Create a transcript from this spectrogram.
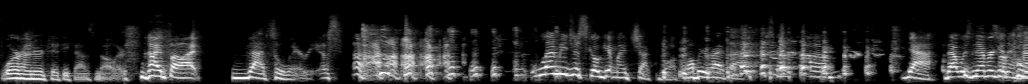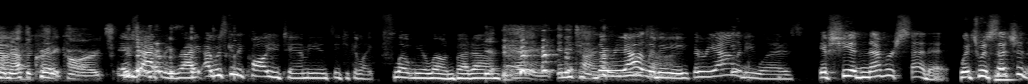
$450000 i thought that's hilarious let me just go get my checkbook i'll be right back so, um, yeah, that was never going to happen. Pulling out the credit cards. exactly right. I was going to call you, Tammy, and see if you could like float me alone. But um, yeah, hey, anytime. The reality, anytime. the reality was, if she had never said it, which was such an,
